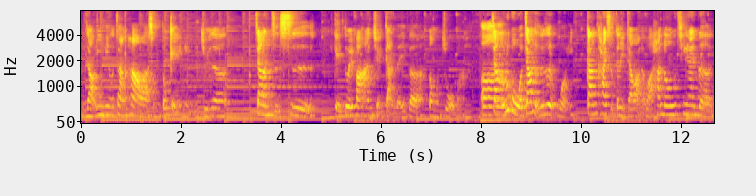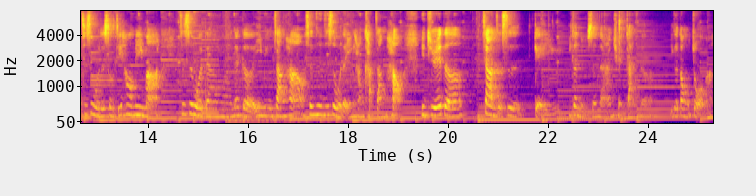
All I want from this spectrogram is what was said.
你知道 email 账号啊什么都给你，你觉得这样子是给对方安全感的一个动作嘛？呃这样，如果我这样子就是我一刚开始跟你交往的话，Hello，亲爱的，这是我的手机号密码，这是我的那个 email 账号，甚至这是我的银行卡账号。你觉得这样子是给一个女生的安全感的一个动作吗？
